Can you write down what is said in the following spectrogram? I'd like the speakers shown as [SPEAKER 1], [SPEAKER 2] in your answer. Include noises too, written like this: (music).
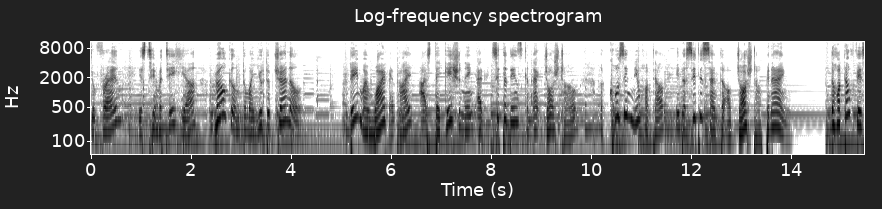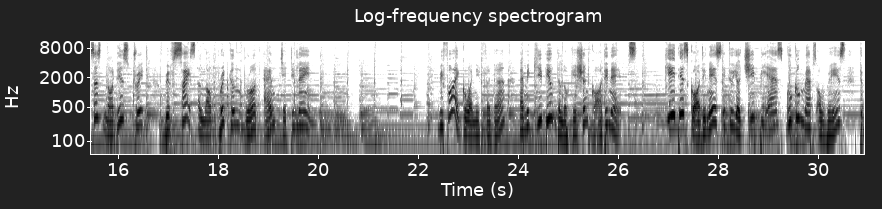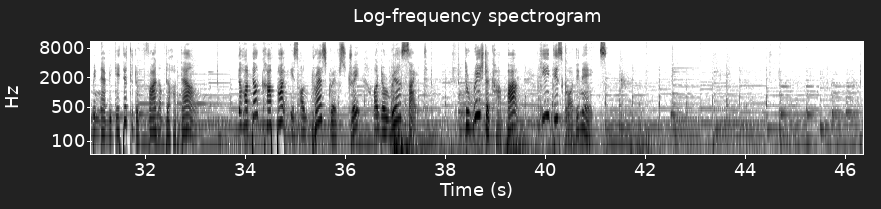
[SPEAKER 1] YouTube friend, it's Timothy here. Welcome to my YouTube channel. Today my wife and I are staycationing at Citadines Connect Georgetown, a cozy new hotel in the city center of Georgetown, Penang. The hotel faces Noordin Street with sites along Brick Kiln Road and Jetty Lane. Before I go any further, let me give you the location coordinates. Key these coordinates into your GPS, Google Maps or Waze to be navigated to the front of the hotel. The hotel car park is on Presgrave Street on the rear side. To reach the car park, key these coordinates.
